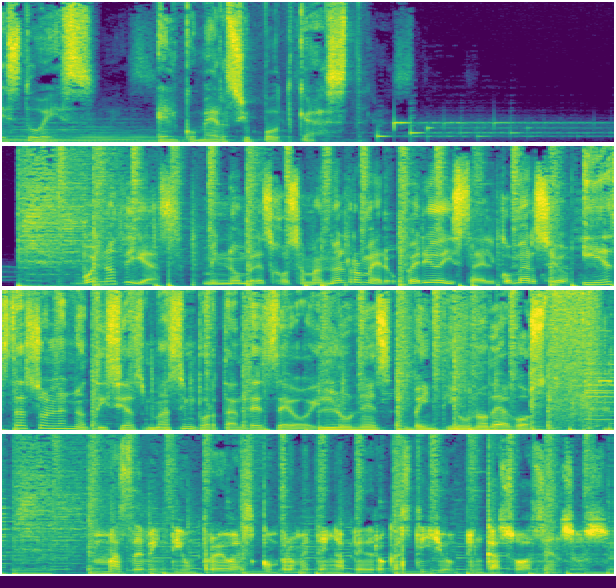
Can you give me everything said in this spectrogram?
Esto es El Comercio Podcast. Buenos días, mi nombre es José Manuel Romero, periodista del Comercio. Y estas son las noticias más importantes de hoy. Lunes 21 de agosto. Más de 21 pruebas comprometen a Pedro Castillo en caso ascensos.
